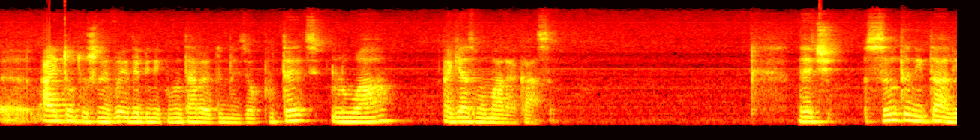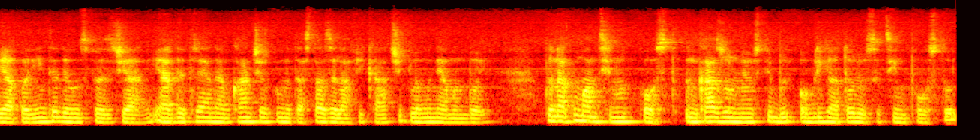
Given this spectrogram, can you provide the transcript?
uh, ai totuși nevoie de binecuvântarea lui Dumnezeu. Puteți lua aghiazmă mare acasă. Deci, sunt în Italia părinte de 11 ani, iar de 3 ani am cancer cu metastaze la ficat și plămâni amândoi. Până acum am ținut post. În cazul meu este obligatoriu să țin postul?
